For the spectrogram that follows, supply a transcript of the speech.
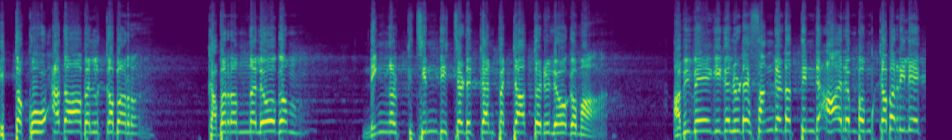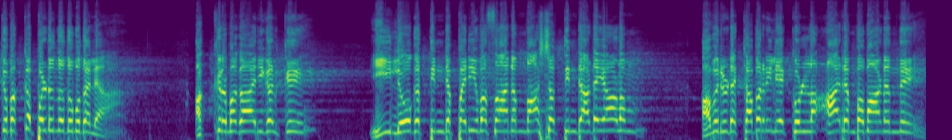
ഇത്തക്കൂ അദാബൽ കബർ കബർ എന്ന ലോകം നിങ്ങൾക്ക് ചിന്തിച്ചെടുക്കാൻ പറ്റാത്തൊരു ലോകമാ. അവിവേകികളുടെ സങ്കടത്തിന്റെ ആരംഭം കബറിലേക്ക് വെക്കപ്പെടുന്നത് മുതല. അക്രമകാരികൾക്ക് ഈ ലോകത്തിന്റെ പരിവസാനം നാശത്തിന്റെ അടയാളം അവരുടെ കബറിലേക്കുള്ള ആരംഭമാണെന്ന്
